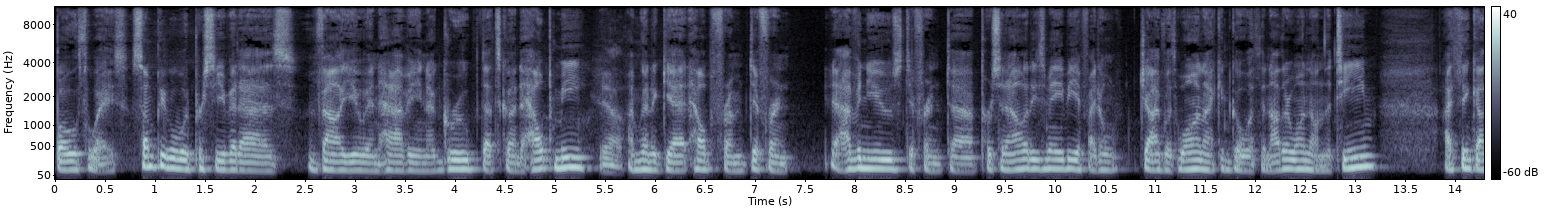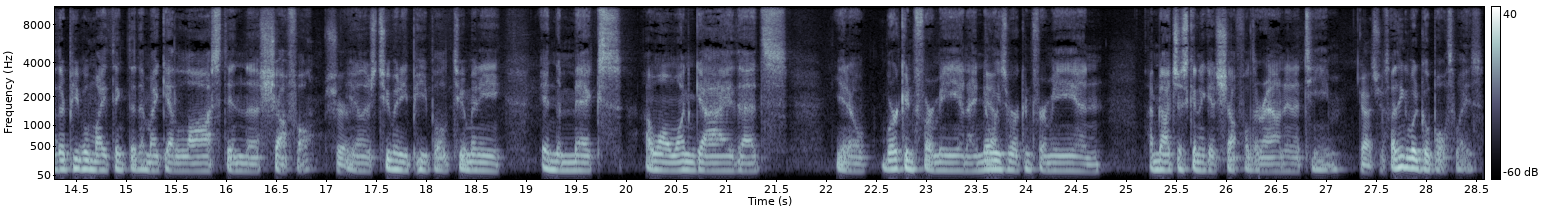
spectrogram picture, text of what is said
both ways. Some people would perceive it as value in having a group that's going to help me. Yeah. I'm going to get help from different avenues, different uh, personalities, maybe. If I don't jive with one, I can go with another one on the team. I think other people might think that I might get lost in the shuffle. Sure. You know, there's too many people, too many in the mix. I want one guy that's, you know, working for me and I know Yeah. he's working for me and I'm not just going to get shuffled around in a team. Gotcha. So I think it would go both ways.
